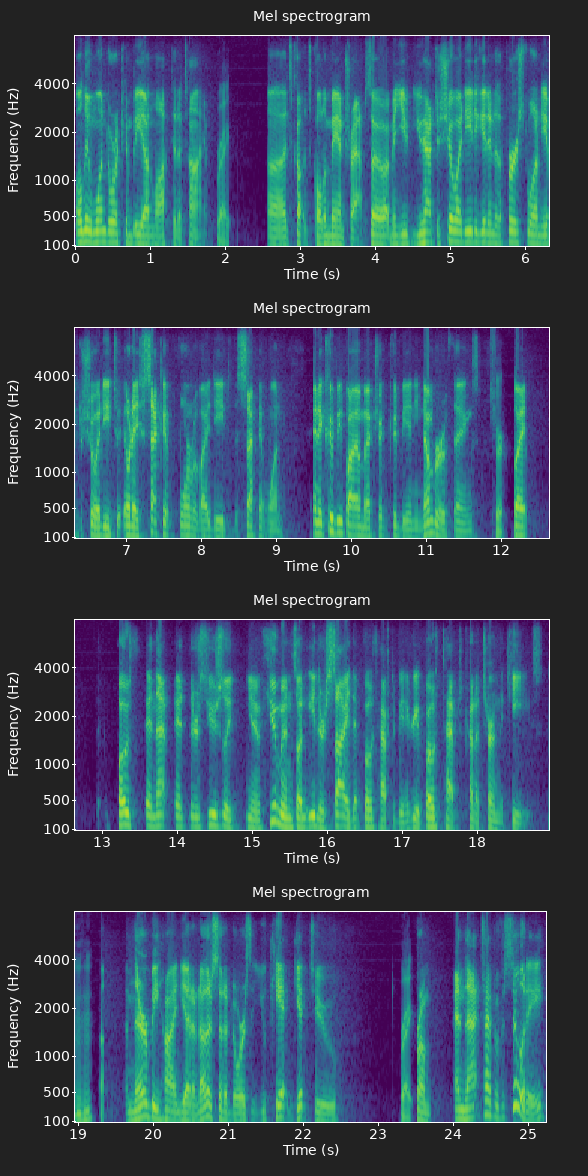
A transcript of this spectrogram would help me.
only one door can be unlocked at a time. Right. Uh, it's called it's called a man trap. So I mean, you you have to show ID to get into the first one. You have to show ID to or a second form of ID to the second one, and it could be biometric, could be any number of things. Sure. But both and that it, there's usually you know humans on either side that both have to be in agreement. Both have to kind of turn the keys, Mhm. Uh, and they're behind yet another set of doors that you can't get to. Right. From and that type of facility,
